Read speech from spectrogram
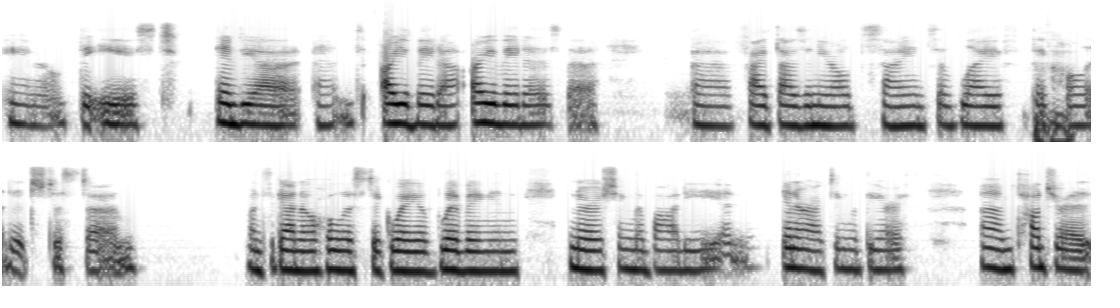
you know, the East, India, and Ayurveda. Ayurveda is the uh, 5,000 year old science of life. They mm-hmm. call it. It's just, um, once again, a holistic way of living and nourishing the body and interacting with the earth. Um, Tantra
